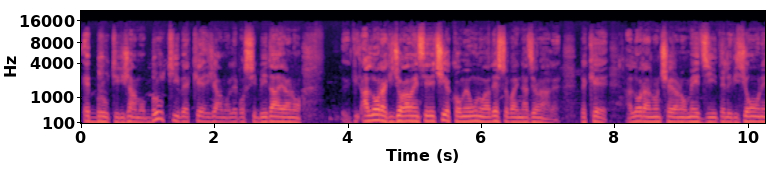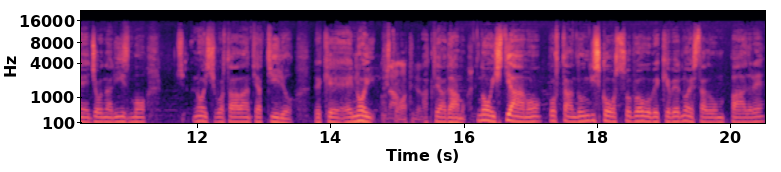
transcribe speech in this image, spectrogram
e brutti, diciamo, brutti perché diciamo, le possibilità erano allora chi giocava in Serie C è come uno adesso va in nazionale, perché allora non c'erano mezzi televisione, giornalismo, noi ci portava avanti Attilio perché noi stiamo, Adamo, noi stiamo portando un discorso proprio perché per noi è stato un padre,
